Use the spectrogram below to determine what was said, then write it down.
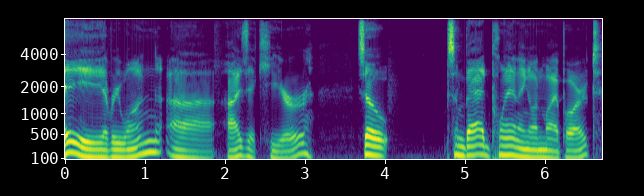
Hey everyone, uh, Isaac here. So, some bad planning on my part.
